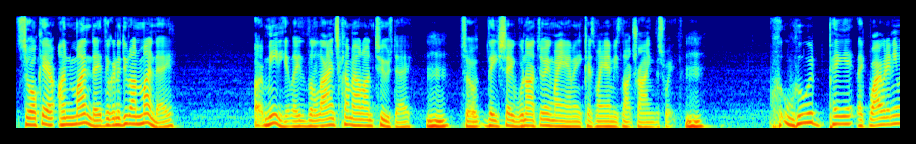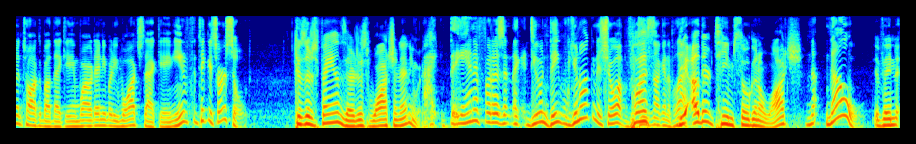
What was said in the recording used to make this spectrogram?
So okay, on Monday they're going to do it on Monday. Uh, immediately, the lines come out on Tuesday. Mm-hmm. So they say we're not doing Miami because Miami's not trying this week. Mm-hmm. Who, who would pay it? Like, why would anyone talk about that game? Why would anybody watch that game, even if the tickets are sold? Because there's fans there just watching anyway. The NFL doesn't like. During, they, you're not going to show up if the Plus, team's not going to play. the other team's still gonna watch. no, no. If they, kn-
